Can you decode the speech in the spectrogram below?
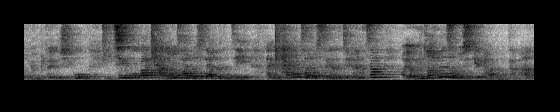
좀 염두에 두시고, 이 친구가 자동사로 쓰였는지, 아니면 타동사로 쓰였는지를 항상 어, 염두하면서 보시길 바랍니다.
